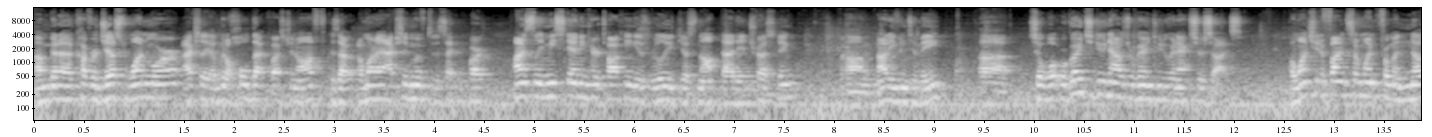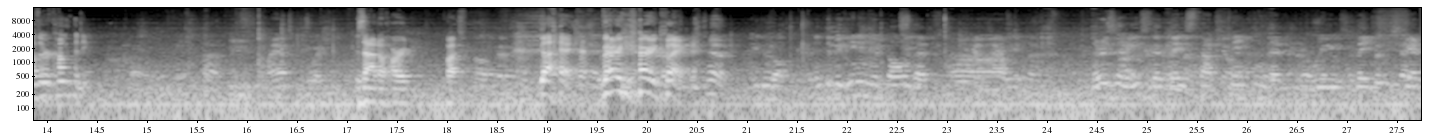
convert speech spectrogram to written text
I'm going to cover just one more. Actually, I'm going to hold that question off because I, I want to actually move to the second part. Honestly, me standing here talking is really just not that interesting, um, not even to me. Uh, so what we're going to do now is we're going to do an exercise. I want you to find someone from another company. I have a question. Is that a hard question? Go ahead. Very, very quick. In the beginning, you told that uh, there is a risk that they start thinking that we they get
